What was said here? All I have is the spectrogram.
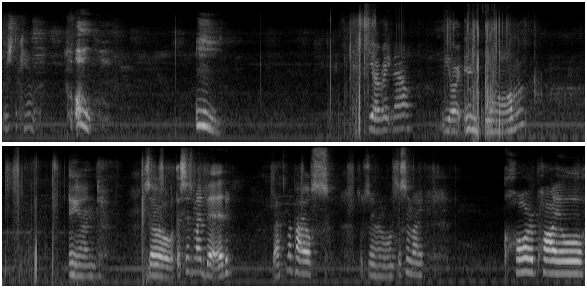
Where's the camera? Oh! Ooh! Yeah, right now we are in Guam. And so this is my bed. That's my piles. This is my car pile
